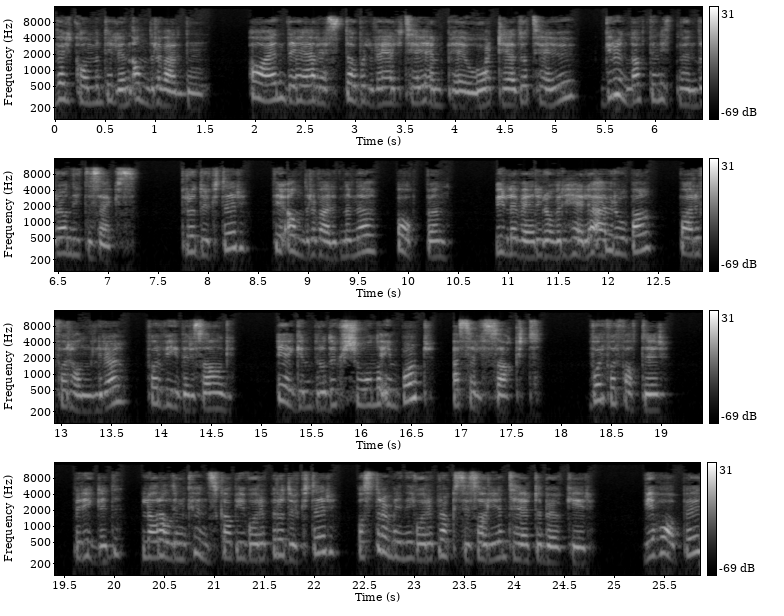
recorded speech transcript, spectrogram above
Velkommen til den andre verden. ANDRSWLTMPORT.TU, grunnlagt i 1996. Produkter, de andre verdenene, åpen. Vi leverer over hele Europa, bare forhandlere, for videresalg. Egen produksjon og import er selvsagt. Vår forfatter, Brigid, lar all din kunnskap i våre produkter og strømme inn i våre praksisorienterte bøker. Vi håper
